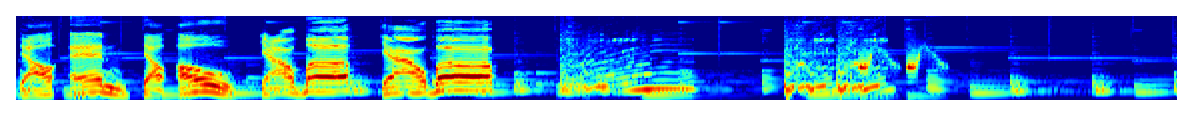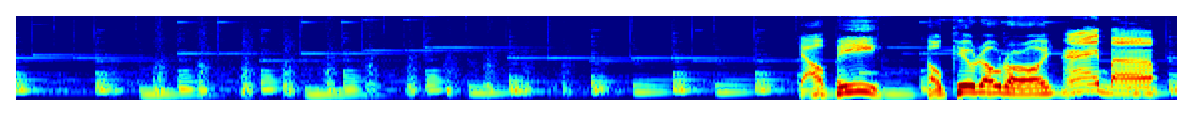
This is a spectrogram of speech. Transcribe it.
Chào An, chào Âu. Chào Bob. Chào Bob. Chào Pi, cậu Q đâu rồi? Hai Bob.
